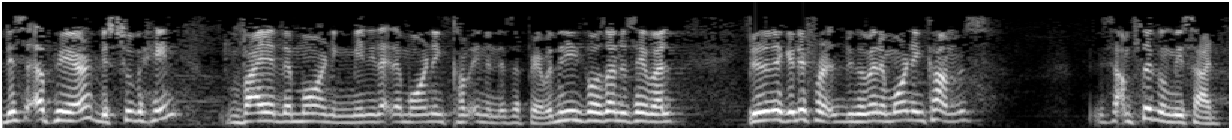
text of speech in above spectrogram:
disappear bisubhin via the morning meaning let the morning come in and disappear. But then he goes on to say well it doesn't make a difference because when the morning comes I'm still going to be sad.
